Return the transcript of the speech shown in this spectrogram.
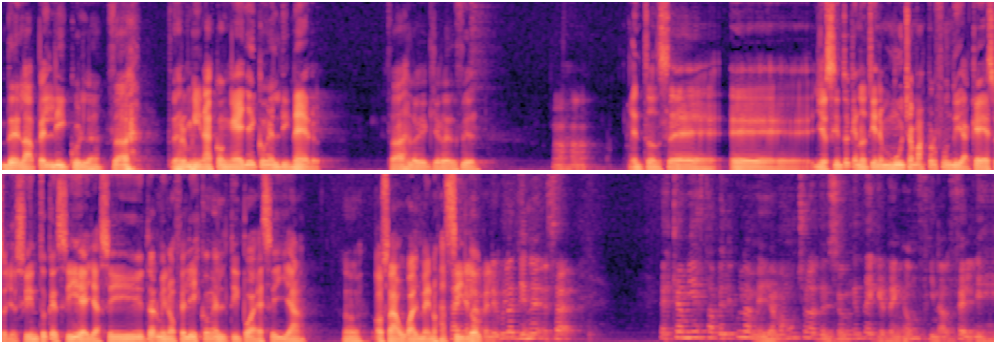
de la película, ¿sabes? Termina con ella y con el dinero. ¿Sabes lo que quiero decir? Ajá. Entonces, eh, yo siento que no tiene mucha más profundidad que eso. Yo siento que sí, ella sí terminó feliz con el tipo ese y ya. O sea, o al menos así lo... La película tiene... O sea, es que a mí esta película me llama mucho la atención de que tenga un final feliz.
